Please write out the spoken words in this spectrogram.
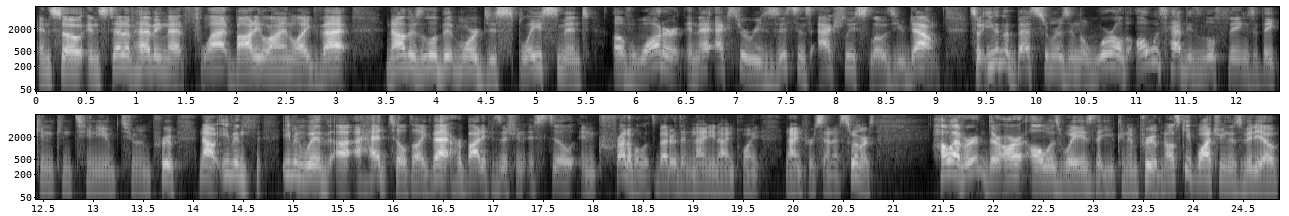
And so instead of having that flat body line like that, now there's a little bit more displacement of water and that extra resistance actually slows you down. So even the best swimmers in the world always have these little things that they can continue to improve. Now, even, even with uh, a head tilt like that, her body position is still incredible. It's better than 99.9% of swimmers. However, there are always ways that you can improve. Now let's keep watching this video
